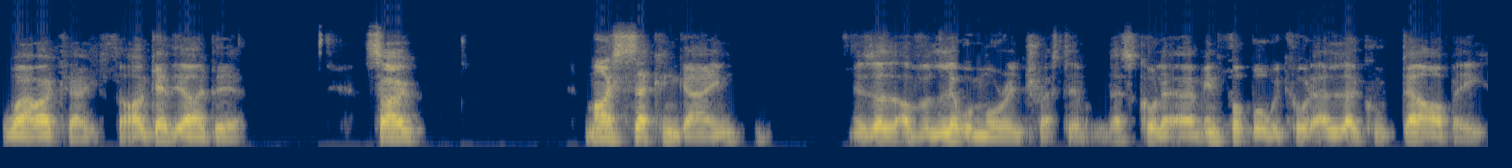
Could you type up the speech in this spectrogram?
Wow. Okay. So I get the idea. So my second game is a, of a little more interesting. Let's call it um, in football we call it a local derby,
